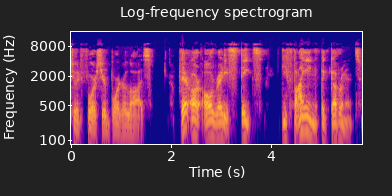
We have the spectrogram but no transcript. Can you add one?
to enforce your border laws. There are already states defying the government.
